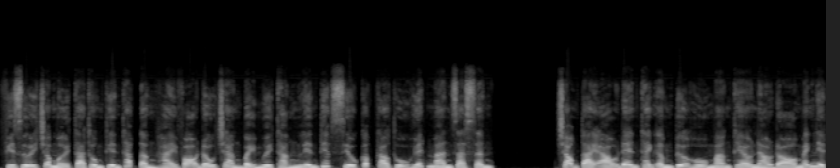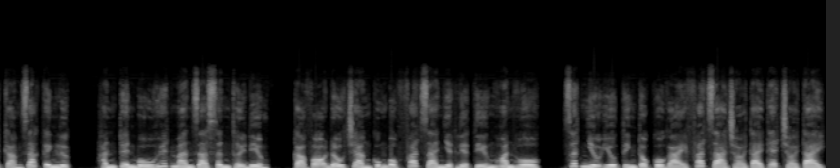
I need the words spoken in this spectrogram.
phía dưới cho mời ta thông thiên tháp tầng 2 võ đấu tràng 70 thắng liên tiếp siêu cấp cao thủ huyết man ra sân. Trọng tài áo đen thanh âm tựa hồ mang theo nào đó mãnh liệt cảm giác kinh lực, hắn tuyên bố huyết man ra sân thời điểm, cả võ đấu tràng cũng bộc phát ra nhiệt liệt tiếng hoan hô, rất nhiều yêu tinh tộc cô gái phát ra chói tai thét chói tai,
